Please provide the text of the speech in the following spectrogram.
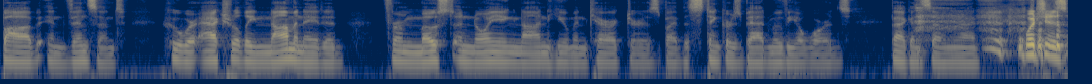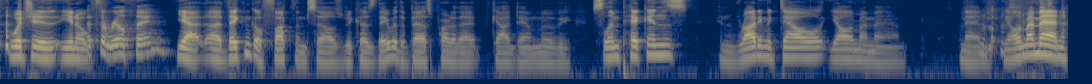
Bob and Vincent, who were actually nominated for most annoying non-human characters by the Stinkers Bad Movie Awards back in 79 which is which is you know That's the real thing. yeah uh, they can go fuck themselves because they were the best part of that goddamn movie. Slim pickens and roddy McDowall y'all are my man. Men. Y'all are my men.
